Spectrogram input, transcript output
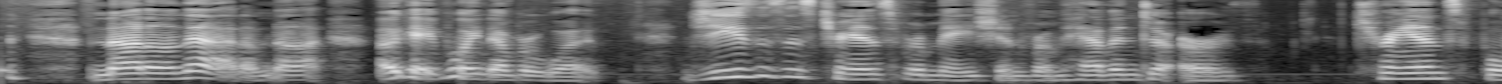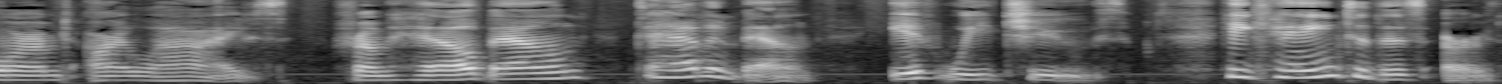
not on that. I'm not. Okay, point number one Jesus' transformation from heaven to earth transformed our lives from hell bound to heaven bound if we choose. He came to this earth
